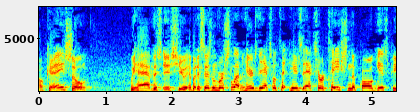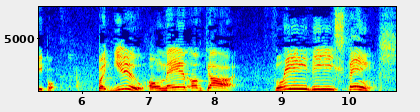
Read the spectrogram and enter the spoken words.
Okay, so we have this issue. But it says in verse 11, here's the, exhorta- here's the exhortation that Paul gives people. But you, O man of God, flee these things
